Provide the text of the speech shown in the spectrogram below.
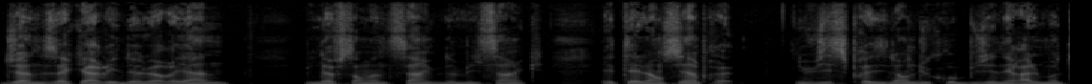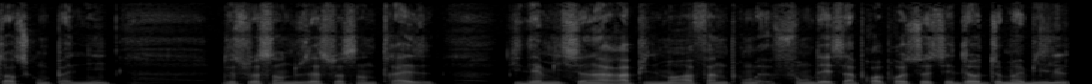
John Zachary DeLorean, 1925-2005, était l'ancien vice-président du groupe General Motors Company de 72 à 73, qui démissionna rapidement afin de fonder sa propre société automobile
